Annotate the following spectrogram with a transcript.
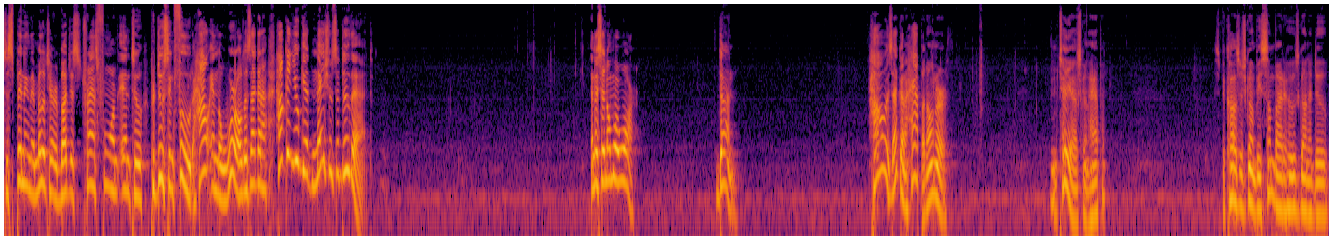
to spending their military budgets transformed into producing food. How in the world is that going to, how can you get nations to do that? And they say, no more war. Done. How is that going to happen on earth? Me tell you how it's going to happen. It's because there's going to be somebody who's going to do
